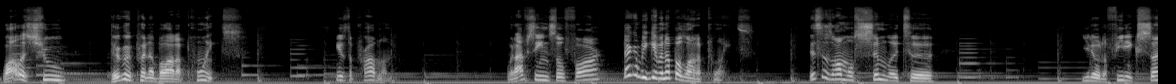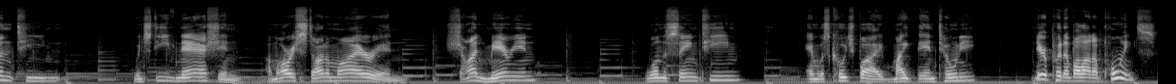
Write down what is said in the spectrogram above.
While it's true they're going to be putting up a lot of points. Here's the problem. What I've seen so far, they're going to be giving up a lot of points. This is almost similar to, you know, the Phoenix Sun team when Steve Nash and Amar'e Stoudemire and Shawn Marion were on the same team and was coached by Mike D'Antoni. They were putting up a lot of points.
